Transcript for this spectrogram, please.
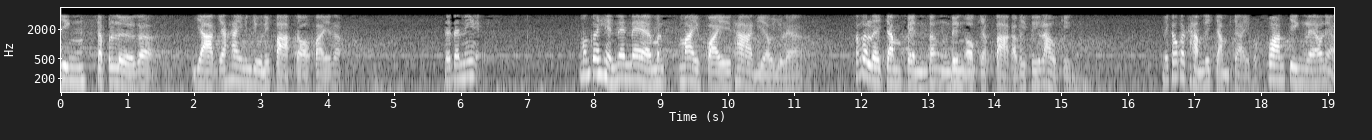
จริงสับเปลือก็ อยากจะให้มันอยู่ในปากต่อไปแล้ว แต่ตอนนี้ มันก็เห็นแน่ๆ มันไหม้ไฟท่าเดียวอยู่แล้วเขาก็เลยจำเป็นต้องดึงออกจากปากเอาไปซื้อเหล้ากิน นี่เขาก็ทำด้วยจำใจความจริงแล้วเนี่ย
